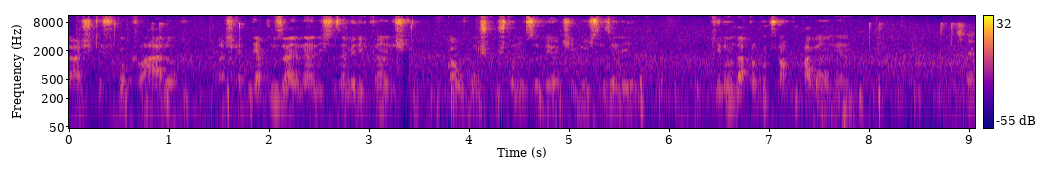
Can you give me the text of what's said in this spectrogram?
acho que ficou claro, acho que até pros analistas americanos, alguns costumam ser bem otimistas ali, que não dá pra continuar propaganda, né? Sim.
